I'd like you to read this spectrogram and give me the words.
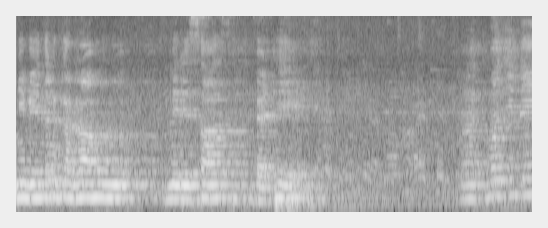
निवेदन कर रहा हूँ मेरे साथ बैठे। महात्मा जी ने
